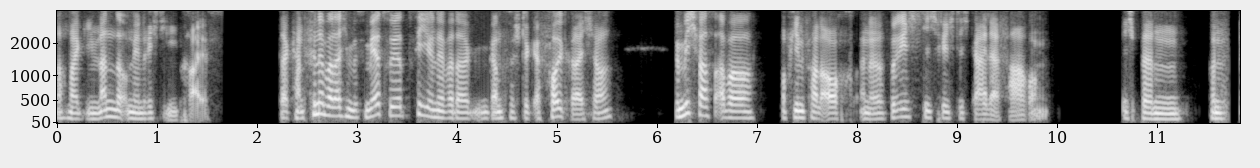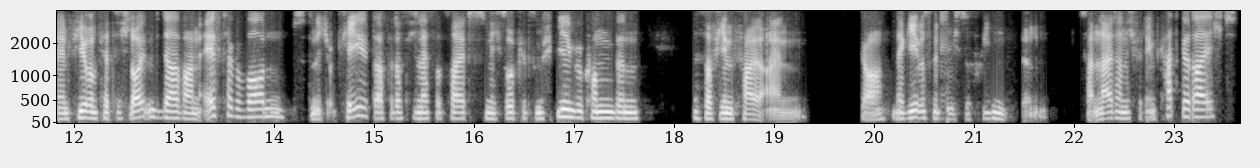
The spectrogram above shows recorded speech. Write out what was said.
nochmal gegeneinander um den richtigen Preis. Da kann Finn aber gleich ein bisschen mehr zu erzählen, der war da ein ganzes Stück erfolgreicher. Für mich war es aber auf jeden Fall auch eine richtig, richtig geile Erfahrung. Ich bin von den 44 Leuten, die da waren, Elfter geworden. Das finde ich okay, dafür, dass ich in letzter Zeit nicht so viel zum Spielen gekommen bin. Ist auf jeden Fall ein ja, ein Ergebnis, mit dem ich zufrieden bin. Es hat leider nicht für den Cut gereicht.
